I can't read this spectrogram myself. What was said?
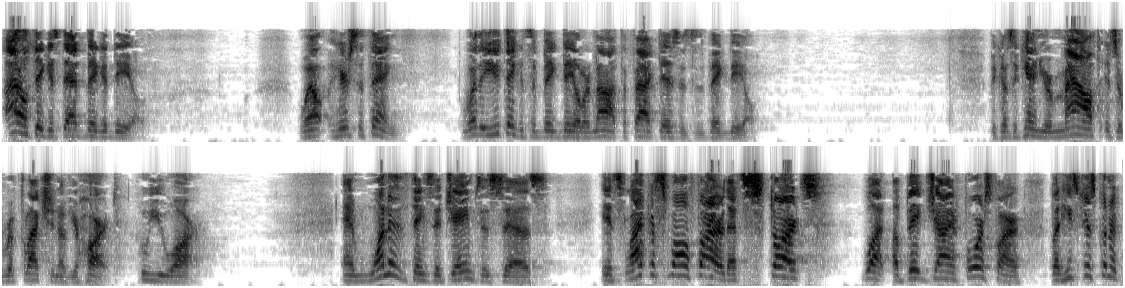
I don't think it's that big a deal. Well, here's the thing. Whether you think it's a big deal or not, the fact is it's a big deal. Because again, your mouth is a reflection of your heart, who you are. And one of the things that James says, it's like a small fire that starts what? A big giant forest fire. But he's just going to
